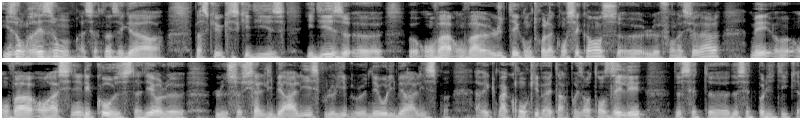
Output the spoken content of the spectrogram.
ils ont raison à certains égards. Parce que qu'est-ce qu'ils disent? Ils disent euh, on, va, on va lutter contre la conséquence, euh, le Front National, mais on va enraciner les causes, c'est-à-dire le, social-libéralisme ou le, néolibéralisme, avec Macron qui va être un représentant zélé de cette, de cette politique.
